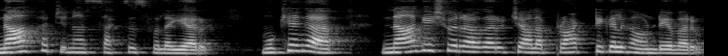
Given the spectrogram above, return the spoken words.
నాగార్జున సక్సెస్ఫుల్ అయ్యారు. ముఖ్యంగా నాగేశ్వరరావు గారు చాలా ప్రాక్టికల్గా ఉండేవారు.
